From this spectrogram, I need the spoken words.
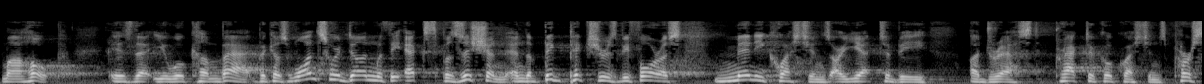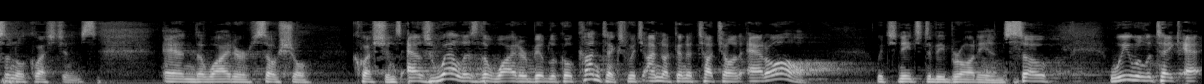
My hope is that you will come back. Because once we're done with the exposition and the big picture is before us, many questions are yet to be addressed. Practical questions, personal questions, and the wider social questions, as well as the wider biblical context, which I'm not going to touch on at all, which needs to be brought in. So, we will take at,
